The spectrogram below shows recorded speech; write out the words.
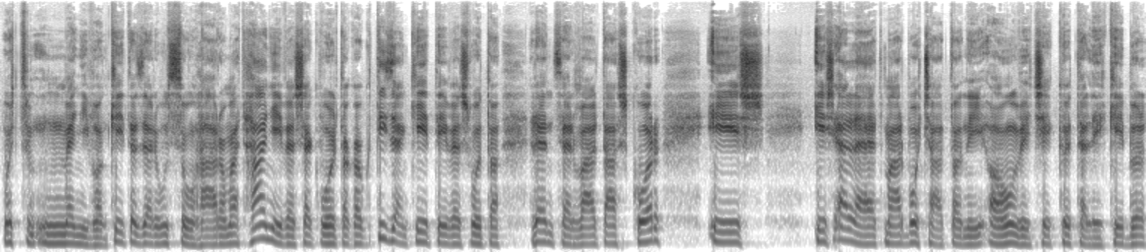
most mennyi van, 2023, hát hány évesek voltak, akkor 12 éves volt a rendszerváltáskor, és, és el lehet már bocsátani a honvédség kötelékéből.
